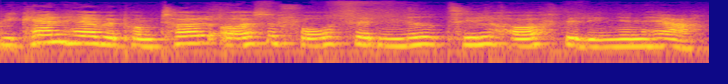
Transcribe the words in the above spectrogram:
Vi kan her ved punkt 12 også fortsætte ned til hoftelinjen her.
